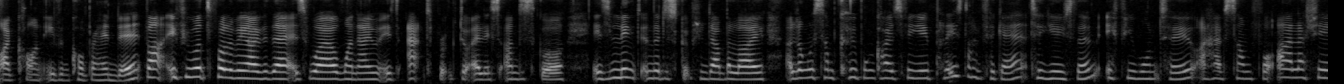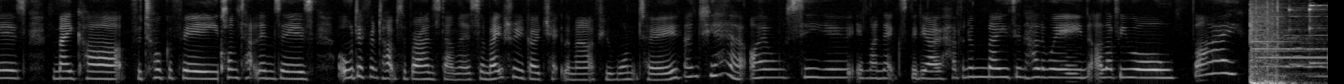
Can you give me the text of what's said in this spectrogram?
I can't even comprehend it. But if you want to follow me over there as well, my name is at brooke.ellis underscore. It's linked in the description down below, along with some coupon codes for you. Please don't forget to use them if you want to. I have some for eyelashes, makeup, photography, contact lenses, all different different types of brands down there, so make sure you go check them out if you want to. And yeah, I will see you in my next video. Have an amazing Halloween. I love you all. Bye.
